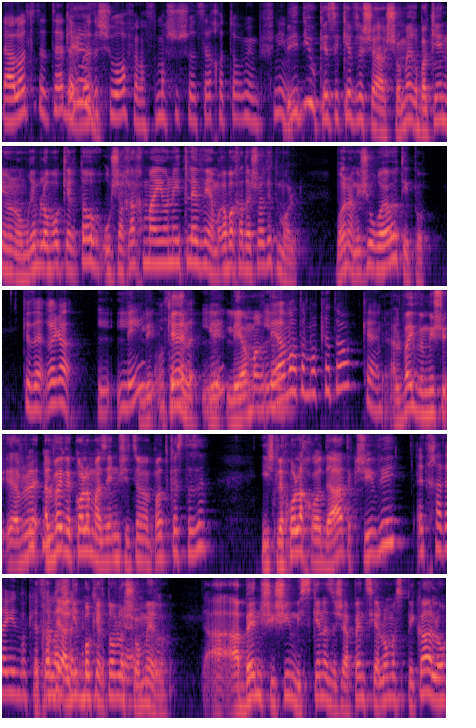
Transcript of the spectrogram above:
להעלות את התדר כן. באיזשהו אופן, לעשות משהו שיוצא לך טוב מבפנים. בדיוק, איזה כיף זה שהשומר בקניון אומרים לו בוקר טוב, הוא שכח מה יונית לוי אמרה בחדשות אתמול. בואנה, מישהו רואה אותי פה. כזה, רגע, לי? הוא כן, לי- אמרת? לי אמרת בוקר טוב? כן. הלוואי וכל המאזינים שיצאו מהפודקאסט הזה, ישלחו לך הודעה, תקשיבי, התחלתי להגיד בוקר טוב התחלתי להגיד. בוקר טוב כן. לשומר. הבן 60 מסכן הזה שהפנסיה לא מספיקה לו,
